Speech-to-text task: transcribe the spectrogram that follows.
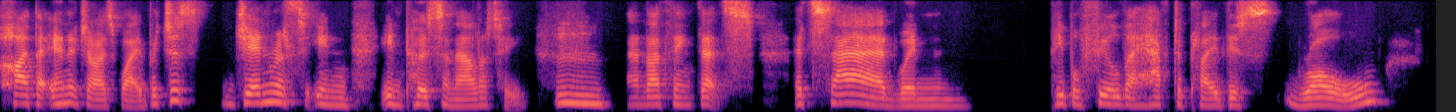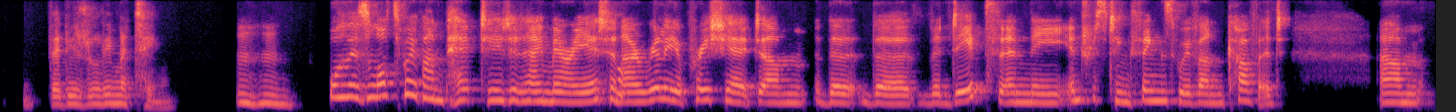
hyper energized way, but just generous in in personality. Mm. And I think that's it's sad when people feel they have to play this role that is limiting. Mm-hmm. Well, there's lots we've unpacked here today, Mariette, and I really appreciate um, the the the depth and the interesting things we've uncovered. Um,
